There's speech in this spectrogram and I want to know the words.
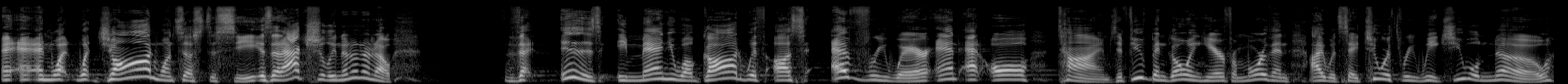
And, and what, what John wants us to see is that actually, no, no, no, no, that is Emmanuel, God with us everywhere and at all times. If you've been going here for more than, I would say, two or three weeks, you will know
